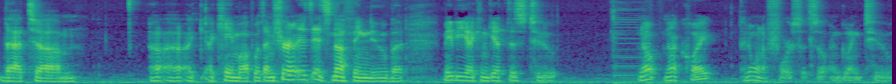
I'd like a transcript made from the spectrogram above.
that um, uh, uh, I, I, came up with. I'm sure it's, it's nothing new, but maybe I can get this to, nope, not quite. I don't want to force it, so I'm going to,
